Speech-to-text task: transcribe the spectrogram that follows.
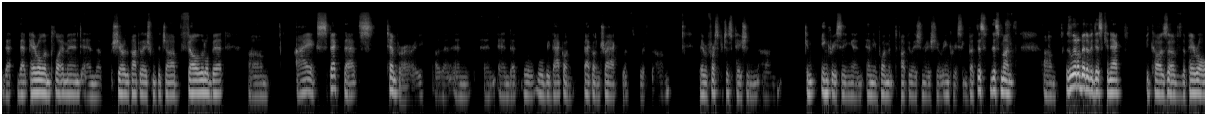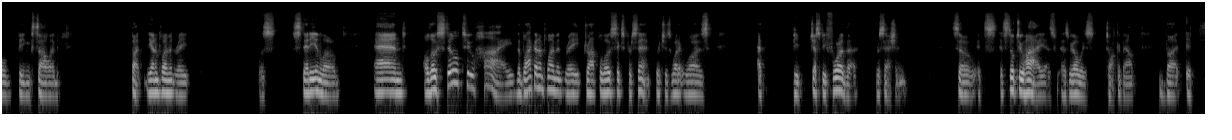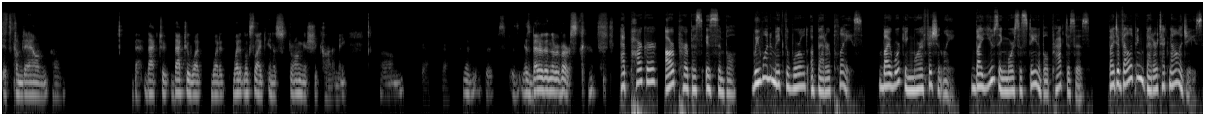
that, that payroll employment and the share of the population with the job fell a little bit. Um, I expect that's temporary, uh, and and and that we'll, we'll be back on back on track with with um, labor force participation um, increasing and, and the employment to population ratio increasing. But this this month um, there's a little bit of a disconnect because of the payroll being solid, but the unemployment rate was steady and low, and Although still too high, the black unemployment rate dropped below 6%, which is what it was at be, just before the recession. So it's it's still too high, as, as we always talk about, but it, it's come down um, back, back to back to what what it what it looks like in a strongish economy. Um, is better than the reverse. At Parker, our purpose is simple. We want to make the world a better place by working more efficiently, by using more sustainable practices, by developing better technologies.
